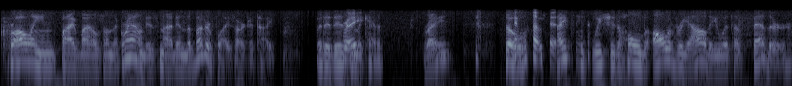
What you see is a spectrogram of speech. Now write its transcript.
crawling five miles on the ground is not in the butterfly's archetype, but it is right. in the caterpillar, right? So I, I think we should hold all of reality with a feather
